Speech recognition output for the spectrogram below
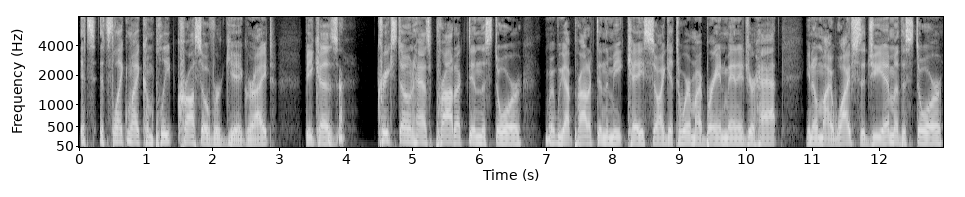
it's it's like my complete crossover gig, right? Because Creekstone has product in the store. We got product in the meat case, so I get to wear my brand manager hat. You know, my wife's the GM of the store,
